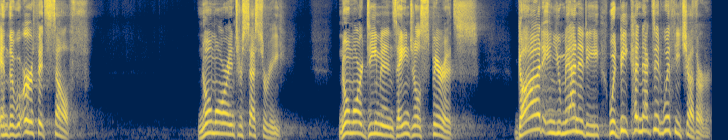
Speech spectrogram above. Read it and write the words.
and the earth itself. No more intercessory. No more demons, angels, spirits. God and humanity would be connected with each other.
